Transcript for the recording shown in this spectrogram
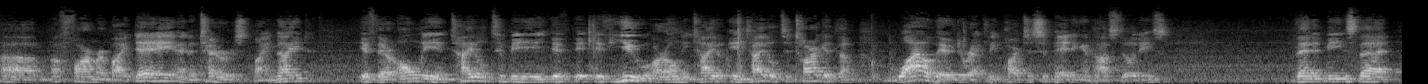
um, a farmer by day and a terrorist by night. If they're only entitled to be, if, if you are only title, entitled to target them while they're directly participating in hostilities, then it means that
